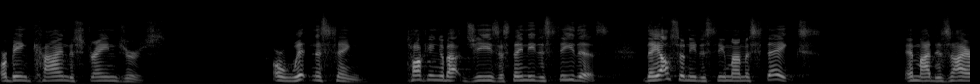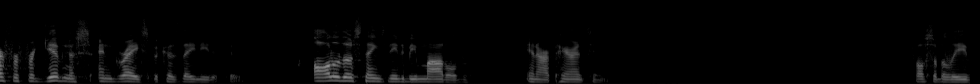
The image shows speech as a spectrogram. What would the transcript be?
or being kind to strangers or witnessing, talking about Jesus. They need to see this. They also need to see my mistakes and my desire for forgiveness and grace because they need it too. All of those things need to be modeled in our parenting. I also believe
